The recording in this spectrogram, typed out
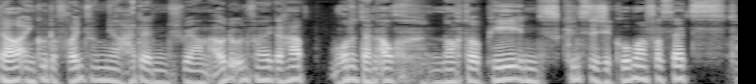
Ja, ein guter Freund von mir hatte einen schweren Autounfall gehabt wurde dann auch nach der OP ins künstliche Koma versetzt.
